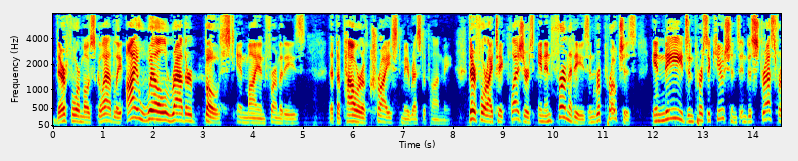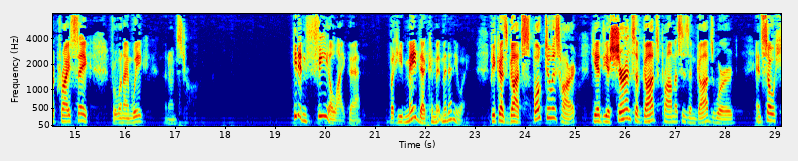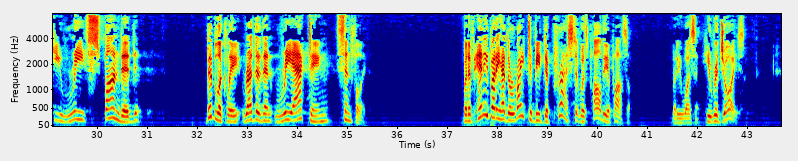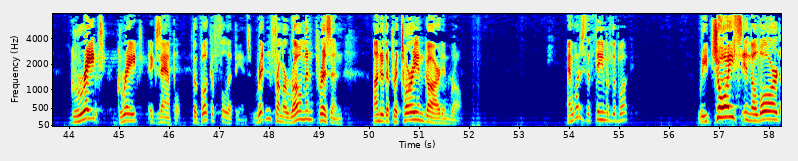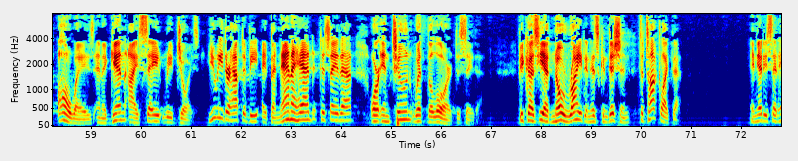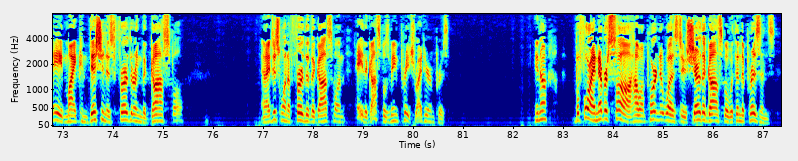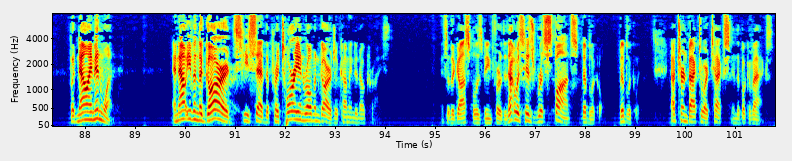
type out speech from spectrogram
Therefore, most gladly, I will rather boast in my infirmities that the power of Christ may rest upon me. Therefore, I take pleasures in infirmities, in reproaches, in needs, in persecutions, in distress for Christ's sake. For when I'm weak, then I'm strong. He didn't feel like that. But he made that commitment anyway. because God spoke to his heart. He had the assurance of God's promises and God's word. And so he responded biblically rather than reacting sinfully. But if anybody had the right to be depressed, it was Paul the apostle. But he wasn't. He rejoiced. Great, great example. The book of Philippians, written from a Roman prison under the Praetorian Guard in Rome. And what is the theme of the book? Rejoice in the Lord always. And again, I say rejoice. You either have to be a banana head to say that or in tune with the Lord to say that. Because he had no right in his condition to talk like that. And yet he said, hey, my condition is furthering the gospel. And I just want to further the gospel. And hey, the gospel is being preached right here in prison. You know, before I never saw how important it was to share the gospel within the prisons, but now I'm in one. And now even the guards, he said, the Praetorian Roman guards are coming to know Christ. And so the gospel is being furthered. That was his response biblical, biblically. Now turn back to our text in the book of Acts.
